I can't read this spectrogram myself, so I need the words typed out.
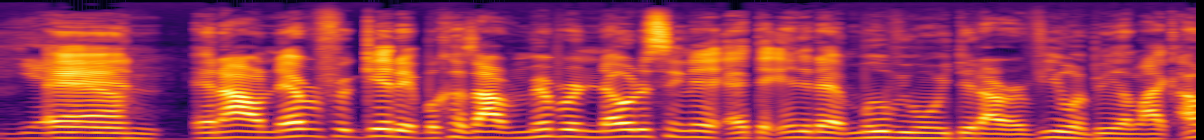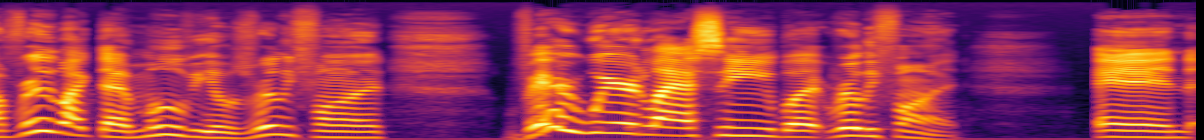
yeah. and and I'll never forget it because I remember noticing it at the end of that movie when we did our review and being like, I really like that movie. It was really fun. Very weird last scene, but really fun. And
